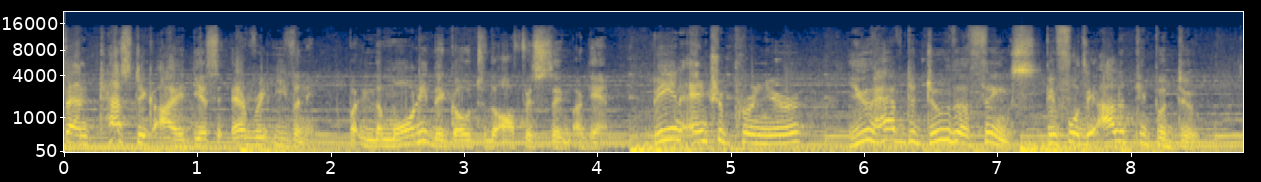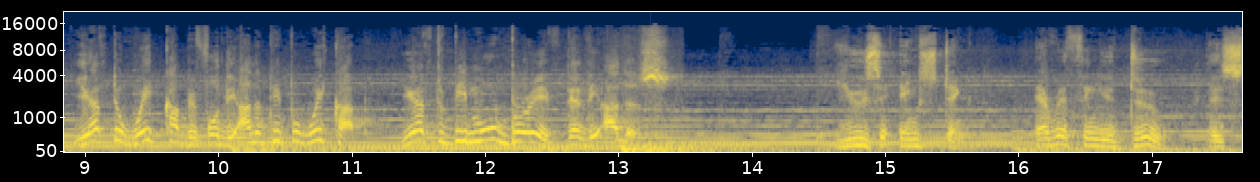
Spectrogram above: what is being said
fantastic ideas every evening. But in the morning, they go to the office same again. Being an entrepreneur, you have to do the things before the other people do. You have to wake up before the other people wake up. You have to be more brave than the others. Use instinct. Everything you do is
